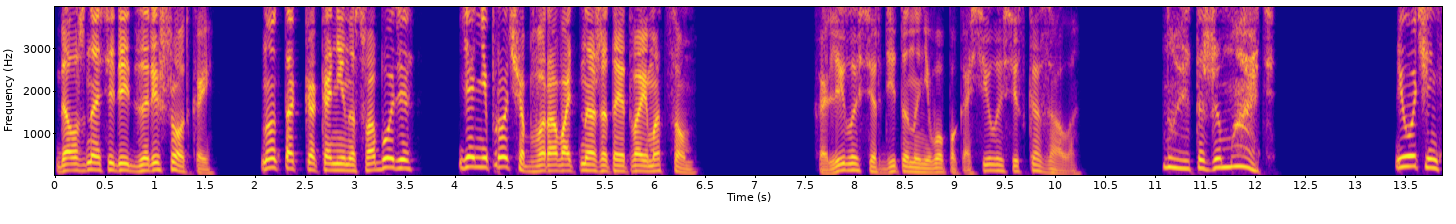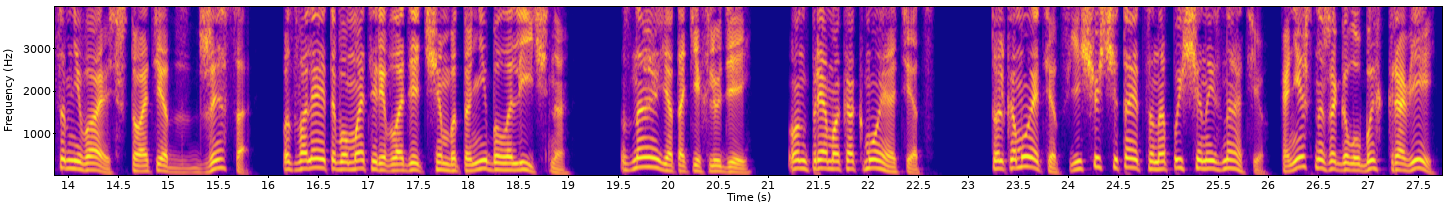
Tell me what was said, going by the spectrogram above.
должна сидеть за решеткой, но так как они на свободе, я не прочь обворовать нажитое твоим отцом». Халила сердито на него покосилась и сказала. «Но это же мать!» И очень сомневаюсь, что отец Джесса позволяет его матери владеть чем бы то ни было лично. Знаю я таких людей. Он прямо как мой отец. Только мой отец еще считается напыщенной знатью, конечно же, голубых кровей,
